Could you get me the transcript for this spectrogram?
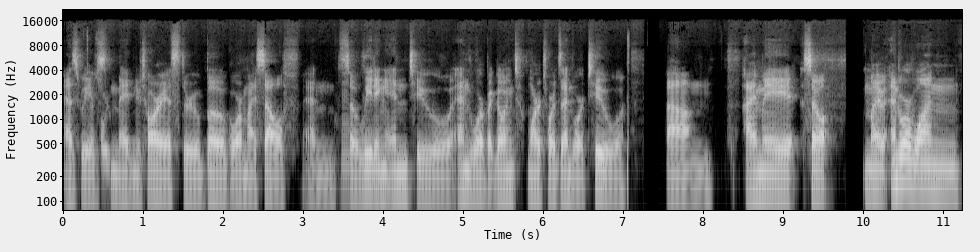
as we've Oh. made notorious through Bogue or myself. And so, leading into End War, but going to more towards End War Two, um, I may so my End War One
